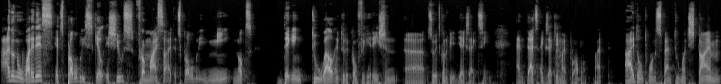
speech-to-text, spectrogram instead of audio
I don't know what it is. It's probably skill issues from my side. It's probably me not digging too well into the configuration. Uh, so it's going to be the exact same. And that's exactly my problem, right? I don't want to spend too much time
